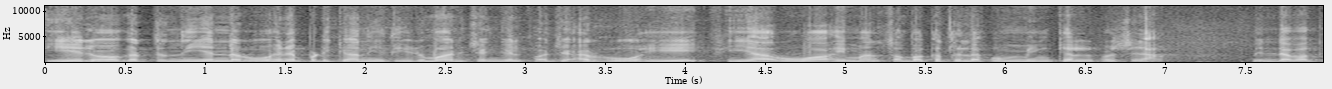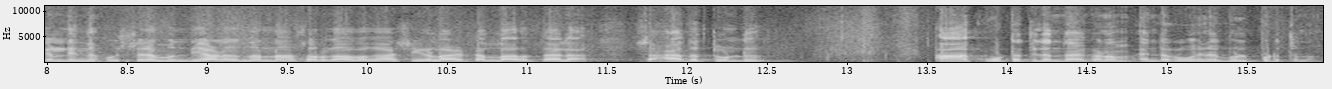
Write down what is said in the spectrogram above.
ഈ രോഗത്തിൽ നീ എന്റെ റോഹിനെ പിടിക്കാൻ നീ തീരുമാനിച്ചെങ്കിൽ ഫജ റോഹി ഫി അറുവാഹി മൻസബക്കത്ത് ലഹും മിങ്കൽ ഹുസ്ന. നിന്റെ മക്കളിൽ നിന്ന് ഹുസ്ന മുന്തിയ ആൾ എന്ന് പറഞ്ഞാൽ സ്വർഗാവകാശികളായിട്ട് അള്ളാഹു താല സാദത്തുകൊണ്ട് ആ കൂട്ടത്തിൽ എന്താക്കണം? എന്റെ റോഹിനെ ഉൾപ്പെടുത്തണം.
